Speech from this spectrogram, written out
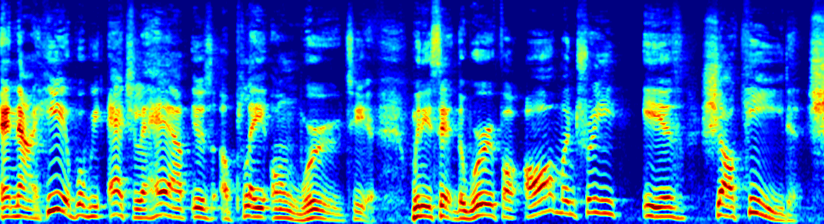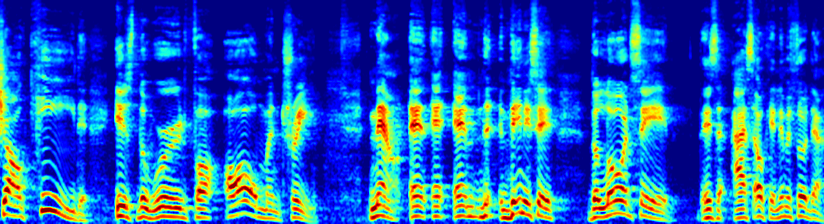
And now here, what we actually have is a play on words here. When he said the word for almond tree is shalkid. Shalkid is the word for almond tree. Now, and, and, and then he said, the Lord said, they said, I said, okay, let me slow it down.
